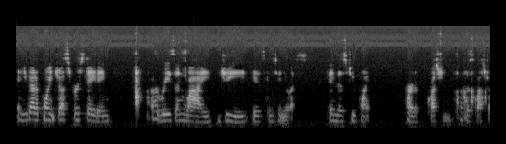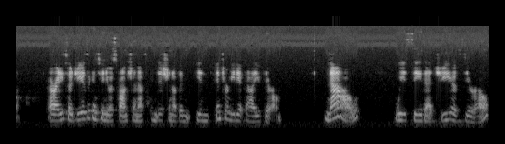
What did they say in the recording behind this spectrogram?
And you got a point just for stating a reason why g is continuous in this two-point part of question of this question. Alrighty, so g is a continuous function. That's a condition of the in intermediate value theorem. Now, we see that g of 0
